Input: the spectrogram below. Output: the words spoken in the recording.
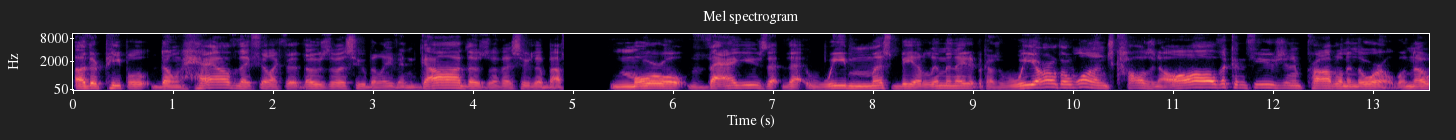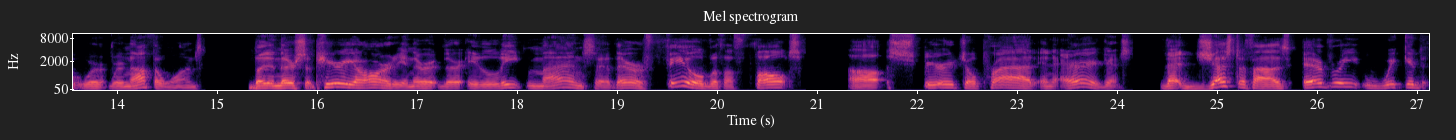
other people don't have. They feel like that those of us who believe in God, those of us who live by moral values, that that we must be eliminated because we are the ones causing all the confusion and problem in the world. Well, no, we're we're not the ones but in their superiority and their their elite mindset, they're filled with a false uh, spiritual pride and arrogance that justifies every wicked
